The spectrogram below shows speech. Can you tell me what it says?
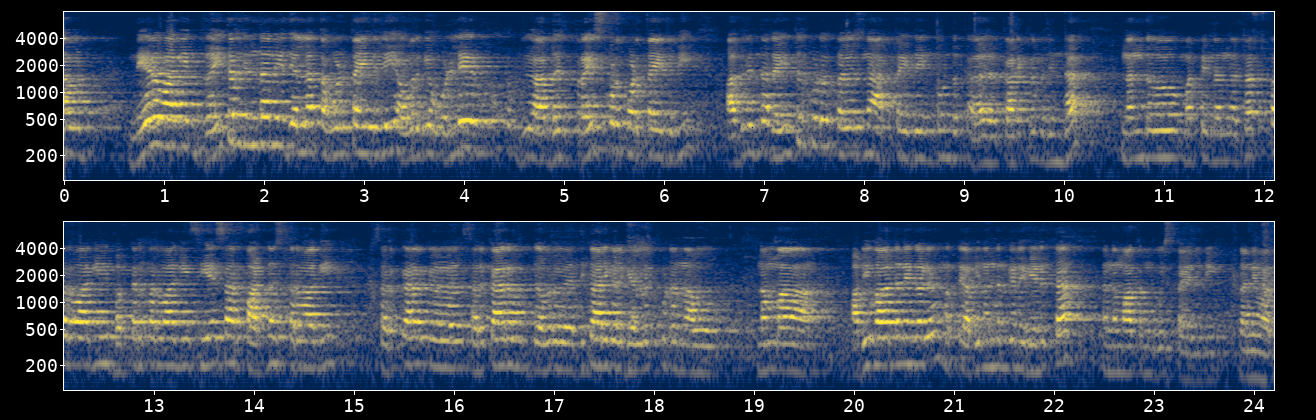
ನಾವು ನೇರವಾಗಿ ರೈತರಿಂದಾನೇ ಇದೆಲ್ಲ ತಗೊಳ್ತಾ ಇದ್ದೀವಿ. ಅವರಿಗೆ ಒಳ್ಳೆ ಪ್ರೈಸ್ ಕೂಡ ಕೊಡ್ತಾ ಇದ್ದೀವಿ. ಅದರಿಂದ ರೈತರು ಕೂಡ ಪ್ರಯೋಜನ ಆಗ್ತಾ ಇದೆ ಅಂತ ಒಂದು ಕಾರ್ಯಕ್ರಮದಿಂದ ನಂದು ಮತ್ತೆ ನನ್ನ ಟ್ರಸ್ಟ್ ಪರವಾಗಿ, ಭಕ್ತರ ಪರವಾಗಿ ಸಿ ಎಸ್ ಆರ್ ಪಾರ್ಟ್ನರ್ಸ್ ಪರವಾಗಿ, ಸರ್ಕಾರ, ಸರ್ಕಾರದವರ, ಅಧಿಕಾರಿಗಳಿಗೆಲ್ಲರೂ ಕೂಡ ನಾವು ನಮ್ಮ ಅಭಿವಾದನೆಗಳು ಮತ್ತೆ ಅಭಿನಂದನೆಗಳು ಹೇಳುತ್ತಾ ನನ್ನ ಮಾತು ಮುಗಿಸ್ತಾ ಇದ್ದೀನಿ. ಧನ್ಯವಾದ.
